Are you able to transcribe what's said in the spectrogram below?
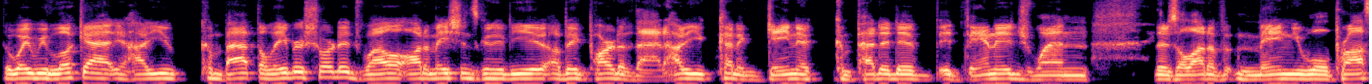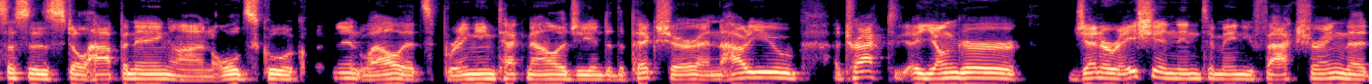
the way we look at you know, how do you combat the labor shortage? Well, automation is going to be a big part of that. How do you kind of gain a competitive advantage when there's a lot of manual processes still happening on old school equipment? Well, it's bringing technology into the picture. And how do you attract a younger generation into manufacturing that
